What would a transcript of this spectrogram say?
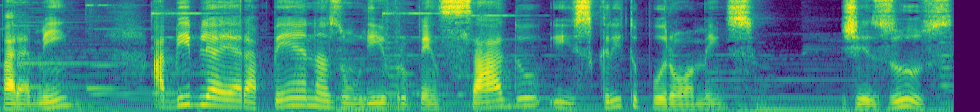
Para mim, a Bíblia era apenas um livro pensado e escrito por homens. Jesus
